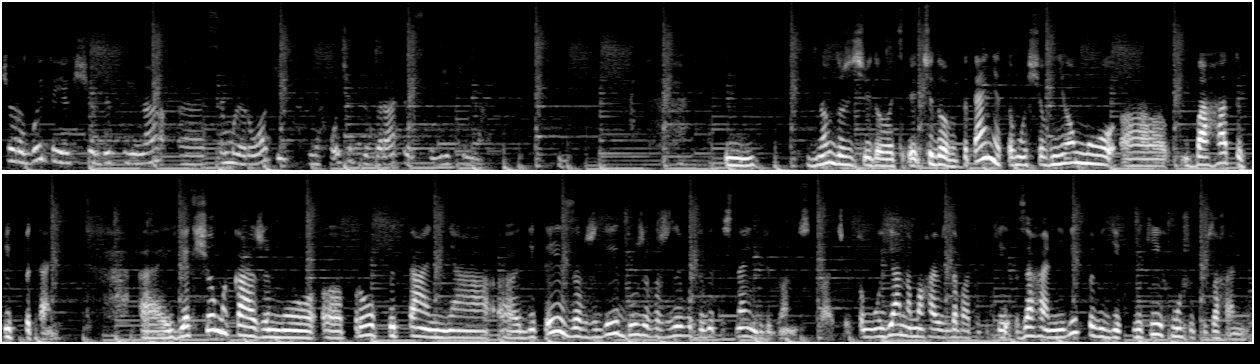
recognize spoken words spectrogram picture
Що робити, якщо дитина 7 років не хоче прибирати у своїй кімнаті? Знов дуже чудове, чудове питання, тому що в ньому багато підпитань. Е, Якщо ми кажемо е, про питання е, дітей, завжди дуже важливо дивитись на індивідуальну ситуацію. Тому я намагаюся давати такі загальні відповіді, які їх можуть узагальнити.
